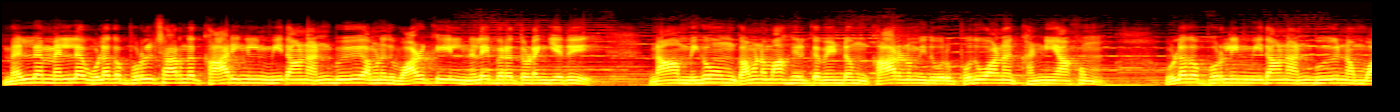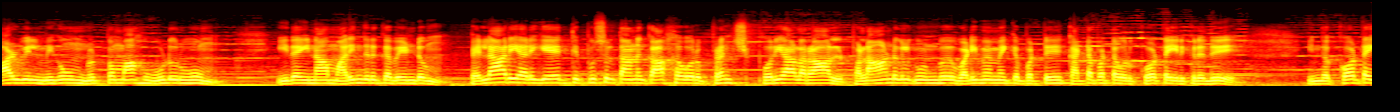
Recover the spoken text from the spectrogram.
மெல்ல மெல்ல உலக பொருள் சார்ந்த காரியங்களின் மீதான அன்பு அவனது வாழ்க்கையில் நிலை பெறத் தொடங்கியது. நாம் மிகவும் கவனமாக இருக்க வேண்டும். காரணம் இது ஒரு பொதுவான கண்ணியாகும். உலக பொருளின் மீதான அன்பு நம் வாழ்வில் மிகவும் நுட்பமாக ஊடுருவும். இதை நாம் அறிந்திருக்க வேண்டும். பெல்லாரி அருகே திப்பு சுல்தானுக்காக ஒரு பிரெஞ்சு பொறியாளரால் பல ஆண்டுகளுக்கு முன்பு வடிவமைக்கப்பட்டு கட்டப்பட்ட ஒரு கோட்டை இருக்கிறது. இந்த கோட்டை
